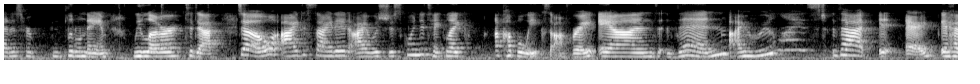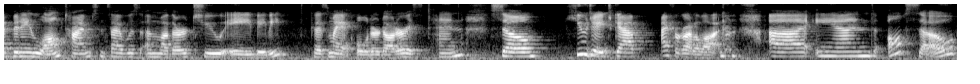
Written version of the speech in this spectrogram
That is her little name. We love her to death. So I decided I was just going to take like a couple weeks off, right? And then I realized that it, A, it had been a long time since I was a mother to a baby because my older daughter is 10. So huge age gap. I forgot a lot. Uh, and also,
